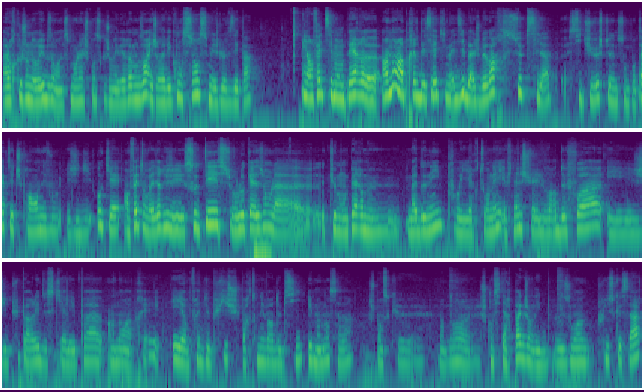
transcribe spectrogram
alors que j'en aurais besoin. À ce moment-là, je pense que j'en avais vraiment besoin et j'en avais conscience, mais je le faisais pas. Et en fait, c'est mon père, euh, un an après le décès, qui m'a dit Bah, je vais voir ce psy-là. Euh, Si tu veux, je te donne son contact et tu prends rendez-vous. Et j'ai dit Ok. En fait, on va dire que j'ai sauté sur l'occasion là, euh, que mon père m'a donnée pour y retourner. Et au final, je suis allée le voir deux fois et j'ai pu parler de ce qui allait pas un an après. Et en fait, depuis, je suis pas retournée voir de psy. Et maintenant, ça va. Je pense que maintenant, je considère pas que j'en ai besoin plus que ça.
